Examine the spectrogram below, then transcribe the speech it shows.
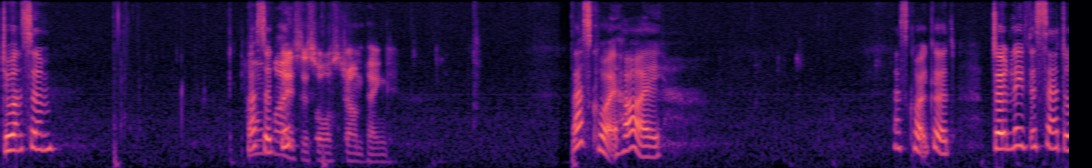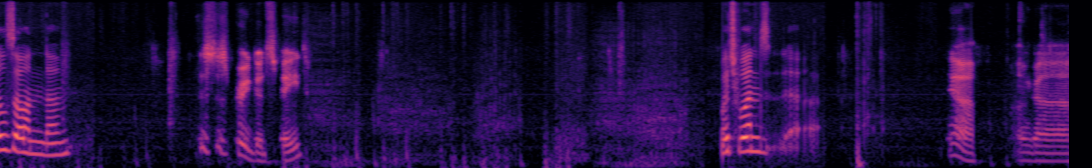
Do you want some? That's How a high good- is this horse jumping? That's quite high. That's quite good. Don't leave the saddles on them. This is pretty good speed. Which ones? Yeah, I'm gonna.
